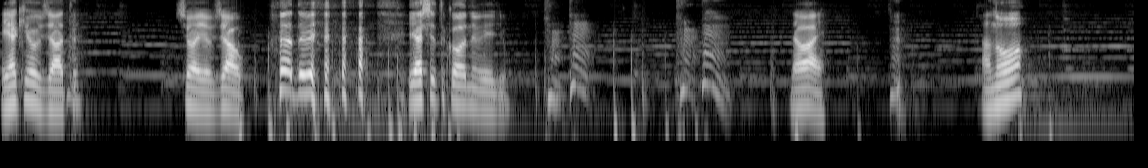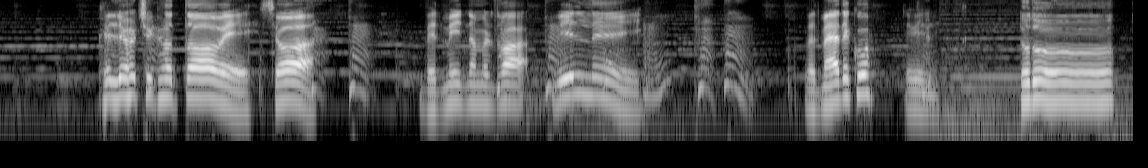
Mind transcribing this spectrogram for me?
Як його взяти? Все, я взяв. Я ще такого не видів. Давай. Ану. Ключик готовий. Все. Ведмідь номер два. Вільний. Ведмедику? Ти вільний. Ту-ду!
